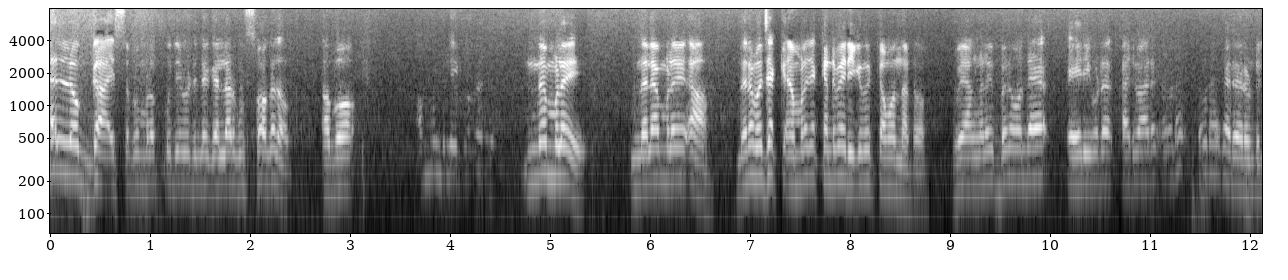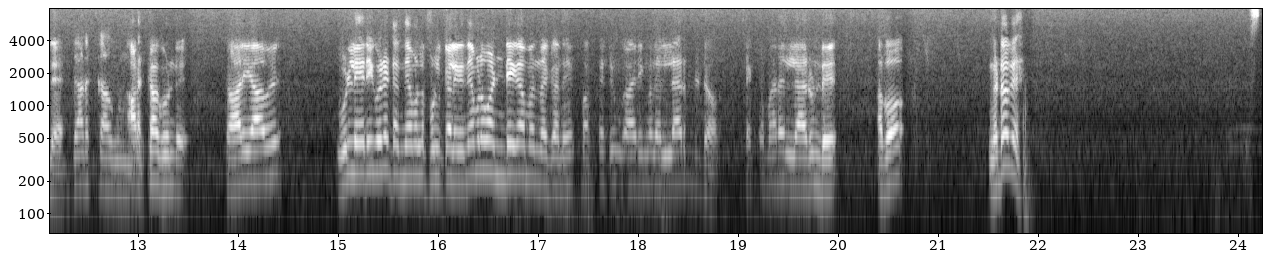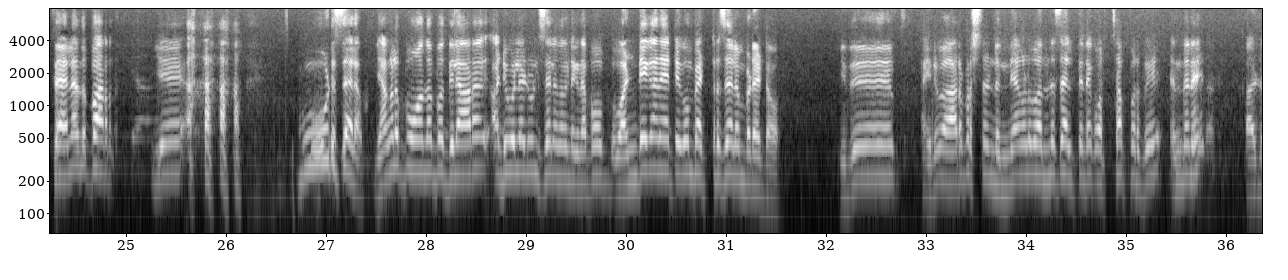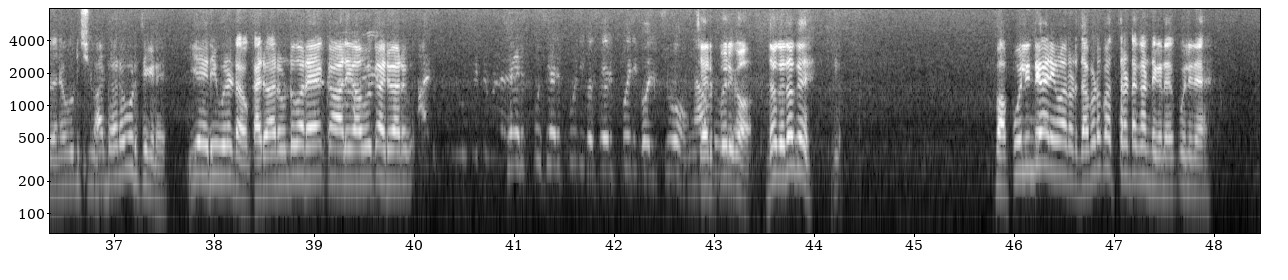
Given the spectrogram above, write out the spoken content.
Hello guys അപ്പൊ നമ്മളെ പുതിയ വീട്ടിലേക്ക് എല്ലാവർക്കും സ്വാഗതം. അപ്പോ ഇന്ന് നമ്മളെ ഇന്നലെ നമ്മൾ ആ ഇന്നലെ നമ്മൾ ചെക്ക നമ്മളെ ചെക്കന്റെ പേരേക്ക് നിൽക്കാൻ വന്നാട്ടോ അപ്പൊ ഞങ്ങൾ ഇവൻ ഓന്റെ ഏരിയ കൂടെ കരുവാര കരുവാരുണ്ടല്ലേ അടക്കാകുണ്ട്. കാളിയാവ് ഉള്ളേരി കൂടെ ഇട്ടെന്ന് നമ്മൾ ഫുൾ കളി നമ്മൾ വണ്ടി ഒക്കെ വന്നേക്കാണ്. ബക്കറ്റും കാര്യങ്ങളും എല്ലാരും ഉണ്ട് കേട്ടോ. ചെക്കന്മാരെല്ലാരും ഉണ്ട്. അപ്പൊ ഇങ്ങോട്ടോക്കെ. സ്ഥലം ഒന്ന് പറഞ്ഞ ഏ മൂട് സ്ഥലം ഞങ്ങൾ പോകുന്നപ്പോ ഇതിലാറ് അടിപൊളി അടിപൊളി സ്ഥലം കണ്ടിരിക്കുന്നത് അപ്പൊ വണ്ടി കഴിക്കാൻ ഏറ്റവും ബെറ്റർ സ്ഥലം ഇവിടെ കേട്ടോ ഇത് അതിന് വേറെ പ്രശ്നമുണ്ട് ഇന്ന് ഞങ്ങൾ വന്ന സ്ഥലത്തിന്റെ കുറച്ചപ്പുറത്ത് എന്താണ്? കടുവനെ പിടിച്ചു. കടുവന പിടിച്ചിക്കണേ. ഈ ഏരിയ കൂടെ കേട്ടോ കരുവാരം കൊണ്ട് കുറെ കാളികാവ് കരുവാരം ചെരുപ്പൂരിക്കോ ഇതൊക്കെ ഇതൊക്കെ. പുലിന്റെ കാര്യങ്ങൾ പറഞ്ഞു അവിടെ പത്രട്ടം കണ്ടിക്കണേ പുലിനെ?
